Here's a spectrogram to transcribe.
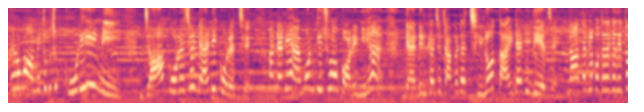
আরে বাবা আমি তো কিছু করিনি যা করেছে ড্যাডি করেছে আর ড্যাডি এমন কিছুও করেনি হ্যাঁ ড্যাডির কাছে টাকাটা ছিল তাই ড্যাডি দিয়েছে না থাকলে কোথা থেকে দিত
